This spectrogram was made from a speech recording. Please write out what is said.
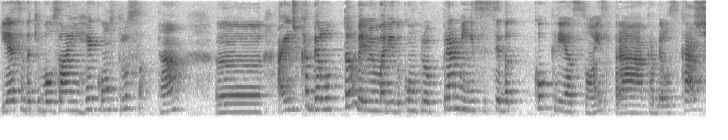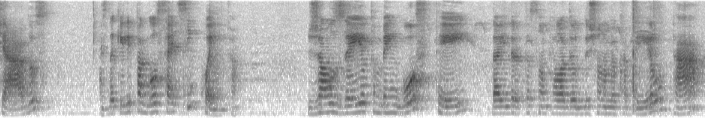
e essa daqui vou usar em reconstrução, tá? Uh, aí de cabelo também meu marido comprou pra mim esse seda cocriações para cabelos cacheados. Esse daqui ele pagou 7,50. Já usei, eu também gostei da hidratação que ela deu, deixou no meu cabelo, tá?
